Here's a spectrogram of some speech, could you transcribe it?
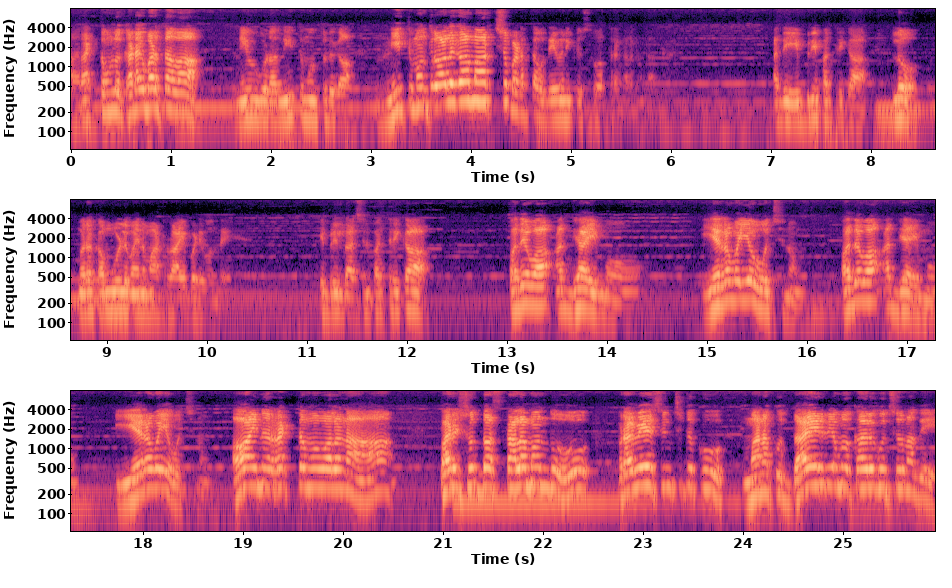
ఆ రక్తంలో కడగబడతావా? నీవు కూడా నీతిమంతుడుగా నీతిమంతురాలుగా మార్చబడతావు. దేవునికి స్తోత్రం కలుగుతా అది ఇబ్రి పత్రికలో మరొక అమూల్యమైన మాట రాయబడి ఉంది. ఇబ్రిల్ రాసిన పత్రిక పదవ అధ్యాయము ఇరవయ వచనం. పదవ అధ్యాయము ఇరవయ వచనం. ఆయన రక్తము వలన పరిశుద్ధ స్థలమందు ప్రవేశించుటకు మనకు ధైర్యము కలుగుచున్నది.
